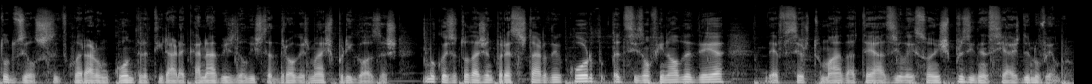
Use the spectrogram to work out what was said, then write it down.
Todos eles se declararam contra tirar a cannabis da lista de drogas mais perigosas. Uma coisa toda a gente parece estar de acordo: a decisão final da DEA deve ser tomada até às eleições presidenciais de novembro.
